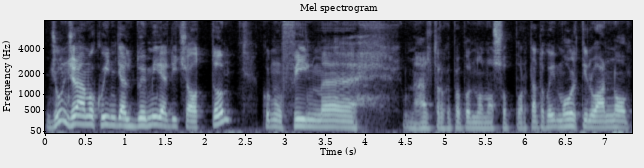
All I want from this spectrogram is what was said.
Giungiamo quindi al 2018 con un film, eh, un altro che proprio non ho sopportato, qui molti lo hanno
